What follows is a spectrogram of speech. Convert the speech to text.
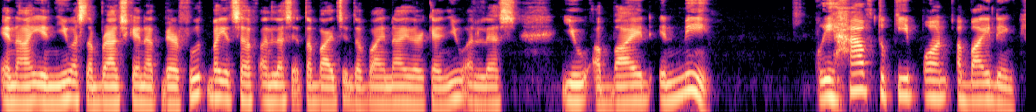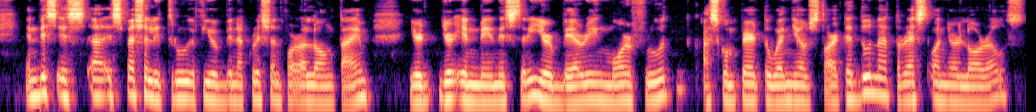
and I in you as the branch cannot bear fruit by itself unless it abides in the vine, neither can you unless you abide in me. We have to keep on abiding. And this is uh, especially true if you've been a Christian for a long time. You're you're in ministry, you're bearing more fruit as compared to when you have started. Do not rest on your laurels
